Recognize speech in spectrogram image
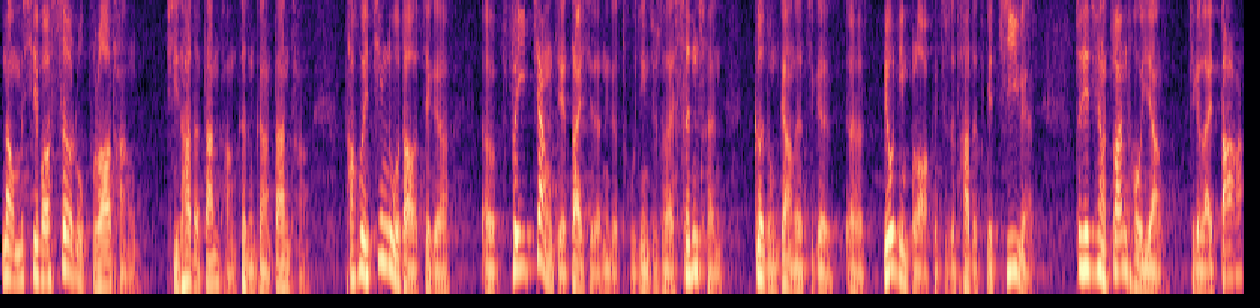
那我们细胞摄入葡萄糖、其他的单糖、各种各样的单糖，它会进入到这个呃非降解代谢的那个途径，就是来生成各种各样的这个呃 building block，就是它的这个基源。这些就像砖头一样，这个来搭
